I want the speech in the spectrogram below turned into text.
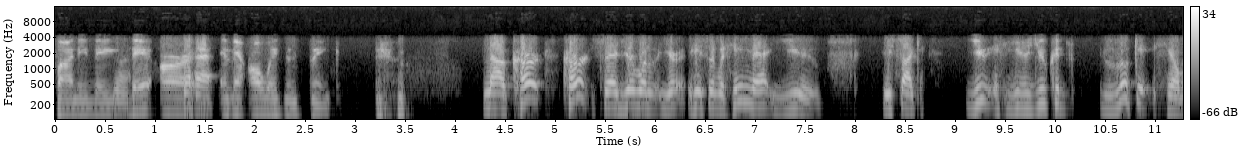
funny. They Yeah. they are and they're always in sync. Now, Kurt Kurt said you're one. Of, you're, he said when he met you, he's like you. He, said you could look at him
